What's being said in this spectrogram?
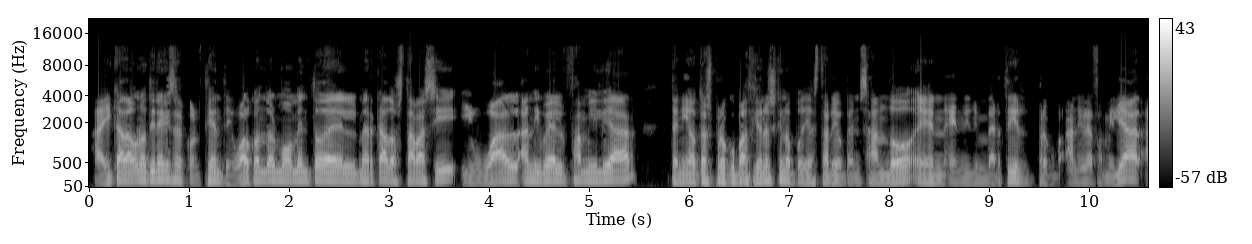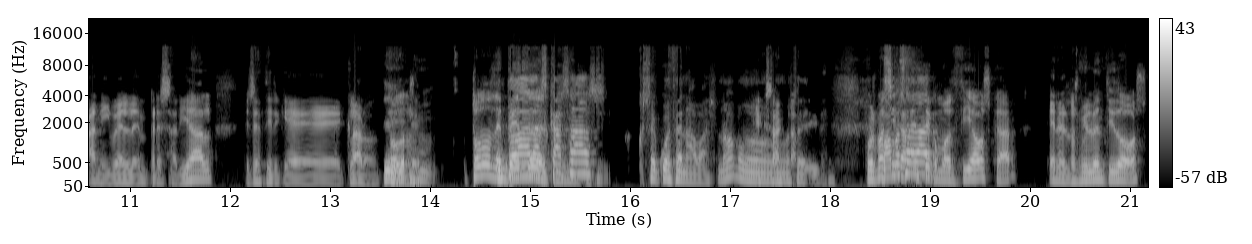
Ahí cada uno tiene que ser consciente. Igual cuando el momento del mercado estaba así, igual a nivel familiar tenía otras preocupaciones que no podía estar yo pensando en, invertir a nivel familiar, a nivel empresarial. Es decir, que, claro, todo depende. En todas las casas se cuecen habas, ¿no? Como, Exactamente. Pues básicamente, como decía Oscar, en el 2022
